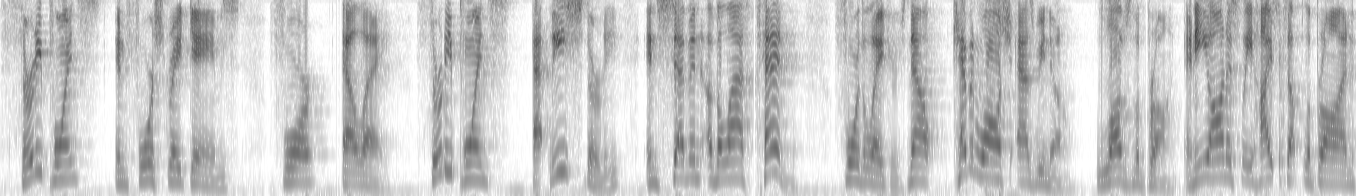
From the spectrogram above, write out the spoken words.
30 points in four straight games for LA. 30 points, at least 30, in seven of the last 10 for the Lakers. Now, Kevin Walsh, as we know, loves LeBron, and he honestly hypes up LeBron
